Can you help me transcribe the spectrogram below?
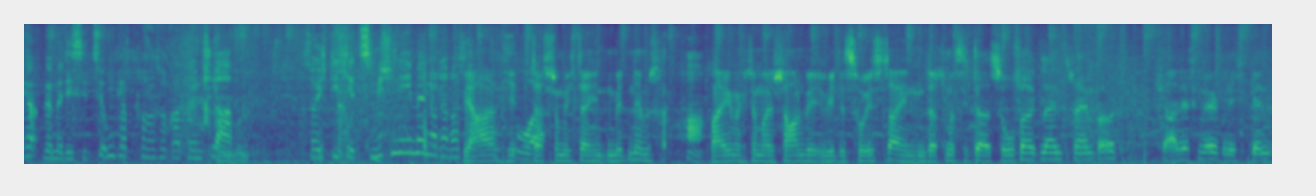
Ja, wenn man die Sitze umklappt, kann man sogar drin schlafen. Soll ich dich jetzt mitnehmen oder was Ja, hier, dass du mich da hinten mitnimmst. Ha. Weil ich möchte mal schauen, wie, wie das so ist da hinten, dass man sich da ein Sofa klein reinbaut. Ist alles möglich. Kenn,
